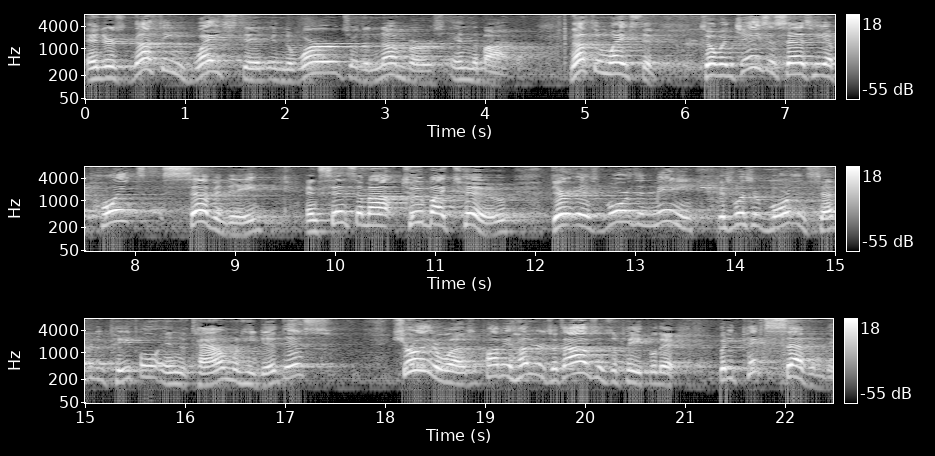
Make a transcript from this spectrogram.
And there's nothing wasted in the words or the numbers in the Bible. Nothing wasted. So when Jesus says he appoints 70 and sends them out two by two, there is more than meaning. Because was there more than 70 people in the town when he did this? Surely there was, probably hundreds of thousands of people there. But he picked 70.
